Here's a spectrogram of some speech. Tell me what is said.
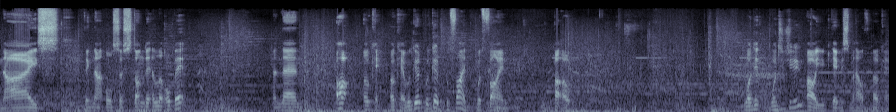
Nice. I think that also stunned it a little bit. And then... Oh, okay. Okay, we're good. We're good. We're fine. We're fine. Uh-oh. What did what did you do? Oh, you gave me some health. Okay.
